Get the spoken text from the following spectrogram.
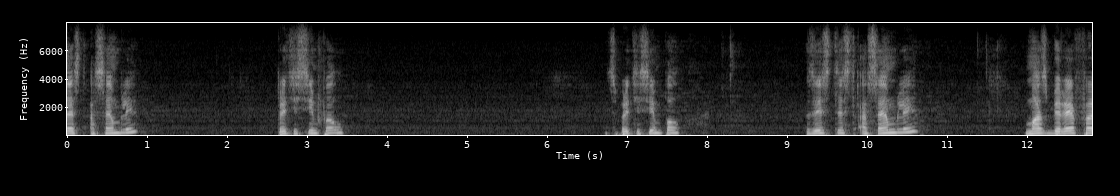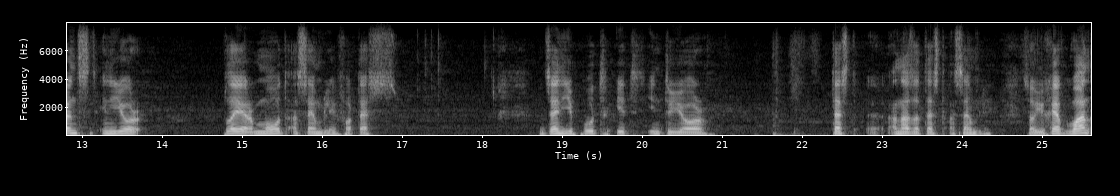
test assembly pretty simple it's pretty simple this test assembly must be referenced in your player mode assembly for tests. Then you put it into your test uh, another test assembly. So you have one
